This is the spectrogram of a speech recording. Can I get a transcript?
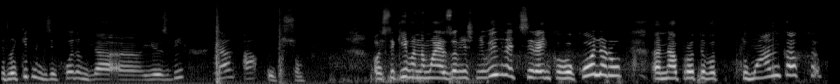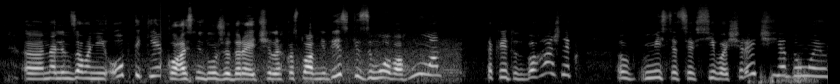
підлокітник зі входом для е, USB та AUX. Ось такий вона має зовнішній вигляд сіренького кольору е, на противотуманках, е, на лінзованій оптиці. Класні дуже, до речі, легкосплавні диски, зимова гума. Такий тут багажник. Е, Містяться всі ваші речі, я думаю.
